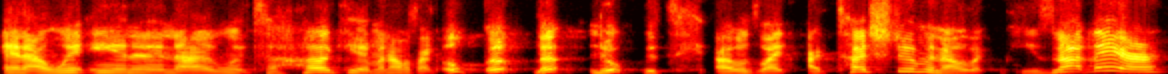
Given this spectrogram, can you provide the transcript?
And I went in and I went to hug him, and I was like, "Oh, oh, oh nope!" It's, I was like, I touched him, and I was like, "He's not there."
